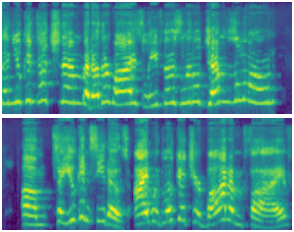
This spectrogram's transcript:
then you can touch them, but otherwise, leave those little gems alone. Um, so you can see those. I would look at your bottom five,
